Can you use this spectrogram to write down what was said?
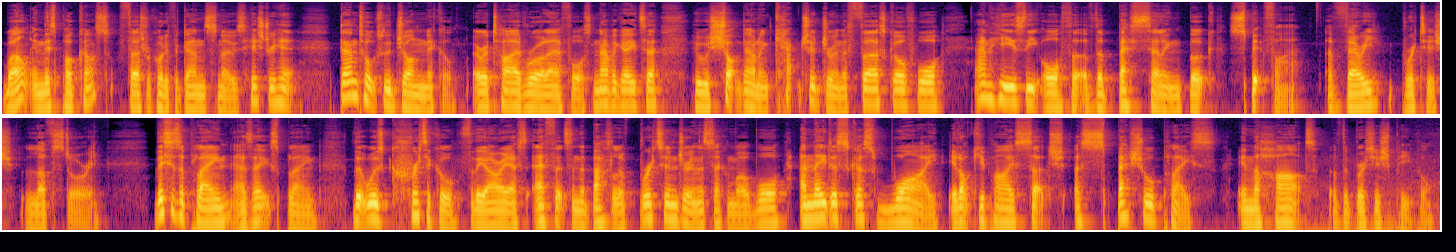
Well, in this podcast, first recorded for Dan Snow's History Hit, Dan talks with John Nichol, a retired Royal Air Force navigator who was shot down and captured during the First Gulf War, and he's the author of the best selling book Spitfire, a very British love story. This is a plane, as they explain, that was critical for the RAF's efforts in the Battle of Britain during the Second World War, and they discuss why it occupies such a special place in the heart of the British people.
